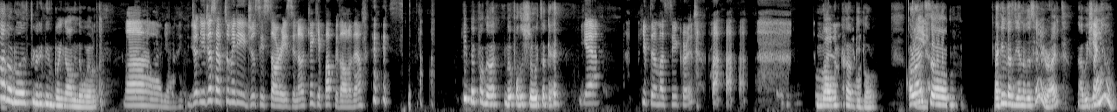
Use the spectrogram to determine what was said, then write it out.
I don't know. There's too many things going on in the world. Uh, yeah. You just have too many juicy stories, you know. Can't keep up with all of them. keep them for the you know, for the show. It's okay. Yeah. Keep them a secret. More well, will come, people. All right. Yeah. So I think that's the end of the series, right? I wish yeah, I knew.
